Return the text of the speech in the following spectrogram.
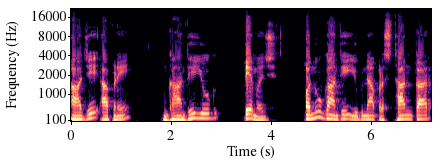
આજે આપણે ગાંધી યુગ તેમજ અનુગાંધી યુગના પ્રસ્થાનકાર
